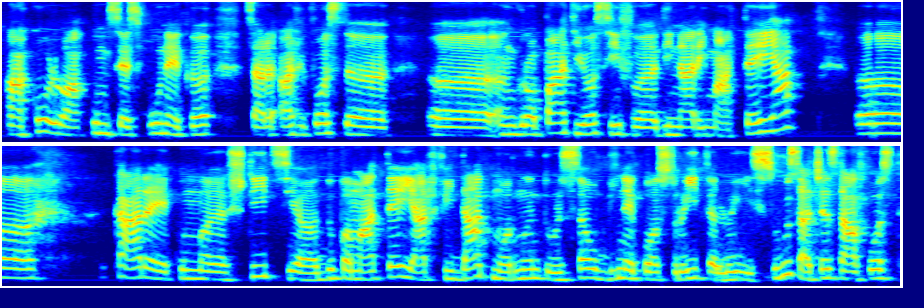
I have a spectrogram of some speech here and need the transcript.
Acolo acum se spune că ar fi fost îngropat Iosif din Arimateia care, cum știți, după Matei ar fi dat mormântul său bine construit lui Isus. Acesta a fost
